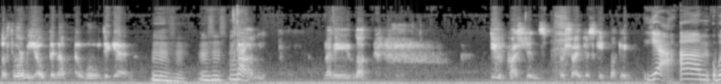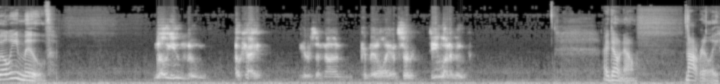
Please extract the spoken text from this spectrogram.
before we open up a wound again. Mm-hmm. Mm-hmm. Okay. Um, let me look. Do you have questions, or should I just keep looking? yeah. Um, will we move? Will you move? Okay. Here's a non-committal answer. Do you want to move? I don't know. Not really.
